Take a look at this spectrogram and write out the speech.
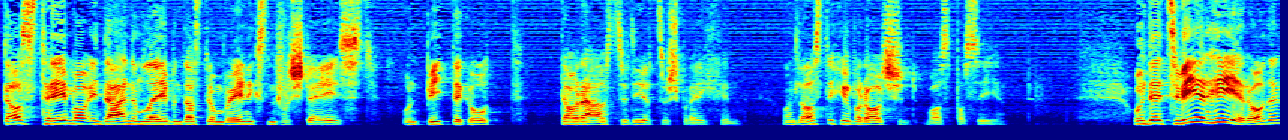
das Thema in deinem Leben, das du am wenigsten verstehst. Und bitte Gott, daraus zu dir zu sprechen. Und lass dich überraschen, was passiert. Und jetzt wir hier, oder?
